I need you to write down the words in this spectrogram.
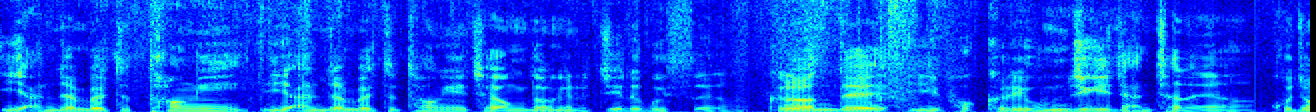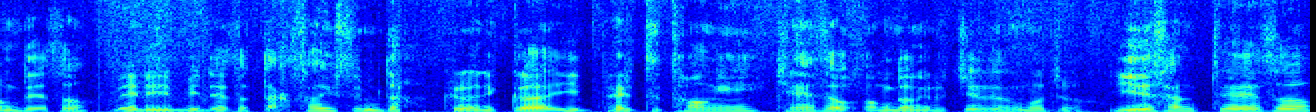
이 안전벨트 텅이, 이 안전벨트 텅이 제 엉덩이를 찌르고 있어요. 그런데 이 버클이 움직이지 않잖아요. 고정돼서, 매립이 돼서 딱 서 있습니다. 그러니까 이 벨트 텅이 계속 엉덩이를 찌르는 거죠. 이 상태에서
